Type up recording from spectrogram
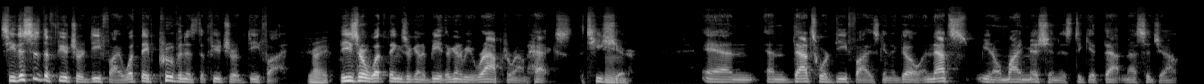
See, this is the future of DeFi. What they've proven is the future of DeFi. Right. These are what things are going to be. They're going to be wrapped around Hex, the T share. Mm. And and that's where DeFi is going to go. And that's, you know, my mission is to get that message out.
